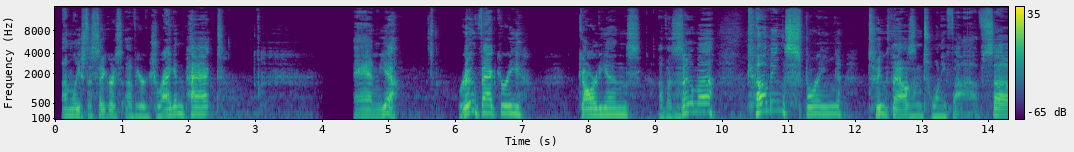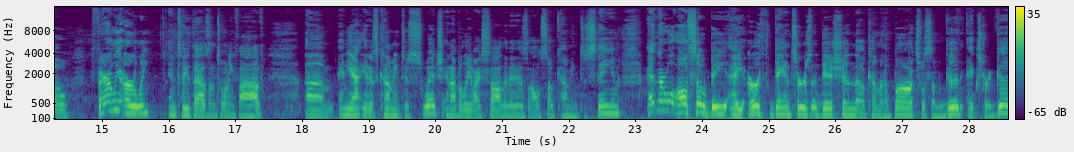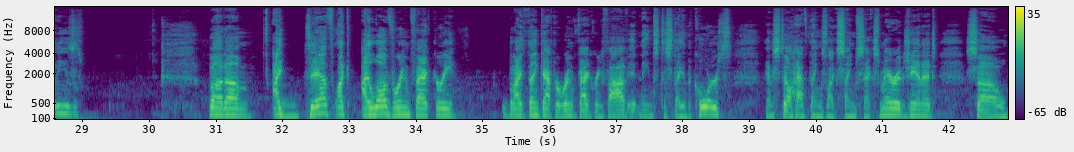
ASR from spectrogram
Unleash the secrets of your dragon pact. And yeah, Rune Factory, Guardians of Azuma, coming spring 2025. So, fairly early in 2025. Um, and yeah, it is coming to Switch, and I believe I saw that it is also coming to Steam. And there will also be a Earth Dancers edition. They'll come in a box with some good extra goodies. But um, I def like I love Rune Factory but I think after Rune Factory 5, it needs to stay the course and still have things like same sex marriage in it. So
